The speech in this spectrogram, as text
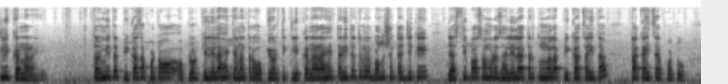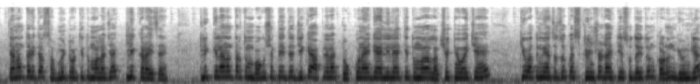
क्लिक करणार आहे. तर मी इथं पिकाचा फोटो अपलोड केलेला आहे. त्यानंतर ओकेवरती क्लिक करणार आहे. तर इथं तुम्ही बघू शकता जे काही जास्ती पावसामुळे झालेलं आहे तर तुम्हाला पिकाचा इथं टाकायचा आहे फोटो त्यानंतर इथं सबमिटवरती तुम्हाला जे आहे क्लिक करायचं आहे. क्लिक केल्यानंतर तुम्ही बघू शकता इथे जे काही आपल्याला टोकन आय डी आलेली आहे ते तुम्हाला लक्षात ठेवायची आहे. किंवा तुम्ही याचा जो काही स्क्रीनशॉट आहे ते सुद्धा इथून काढून घेऊन घ्या.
